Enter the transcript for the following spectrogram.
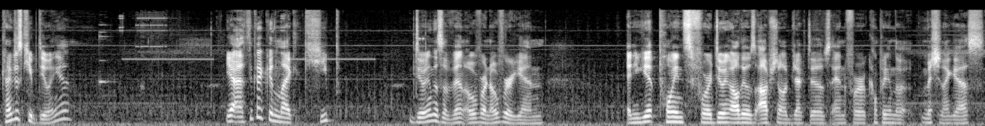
Can I just keep doing it? Yeah, I think I can, like, keep doing this event over and over again. And you get points for doing all those optional objectives and for completing the mission, I guess.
